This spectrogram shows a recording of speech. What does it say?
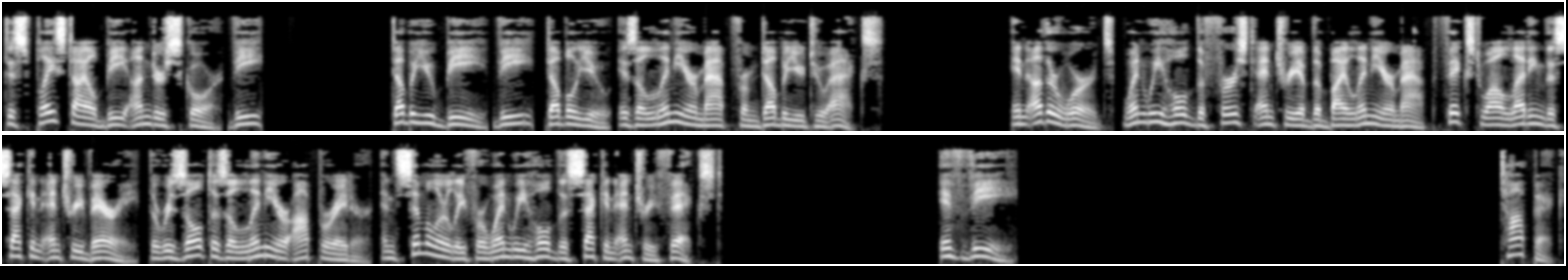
display style B underscore V WB v, w is a linear map from W to X. In other words, when we hold the first entry of the bilinear map fixed while letting the second entry vary, the result is a linear operator, and similarly for when we hold the second entry fixed. If V topic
